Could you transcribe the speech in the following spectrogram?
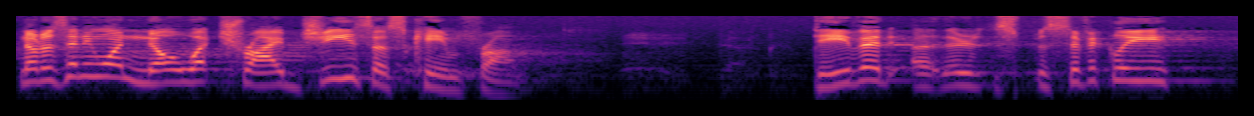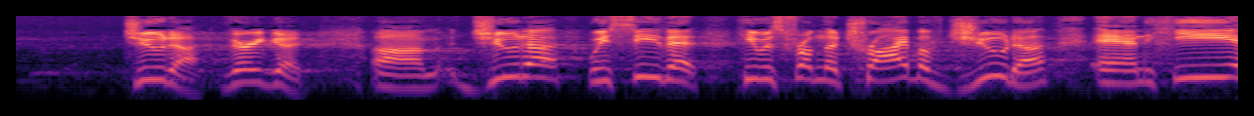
Now, does anyone know what tribe Jesus came from? David, uh, specifically Judah, very good. Um, Judah, we see that he was from the tribe of Judah, and he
